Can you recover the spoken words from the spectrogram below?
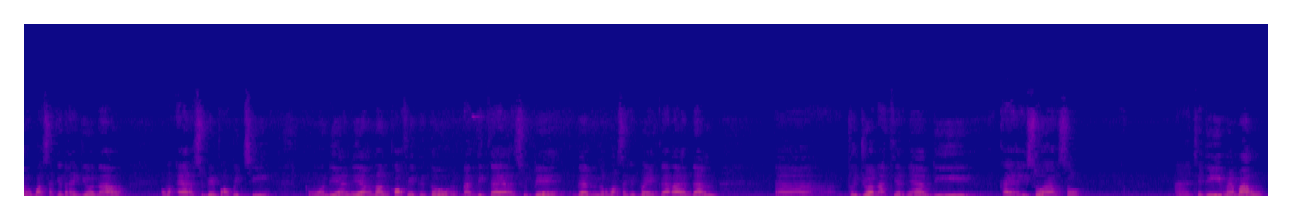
rumah sakit regional RSUD provinsi kemudian yang non covid itu nanti ke RSUD dan rumah sakit Bayangkara dan uh, tujuan akhirnya di KRI Suharto Nah, jadi memang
